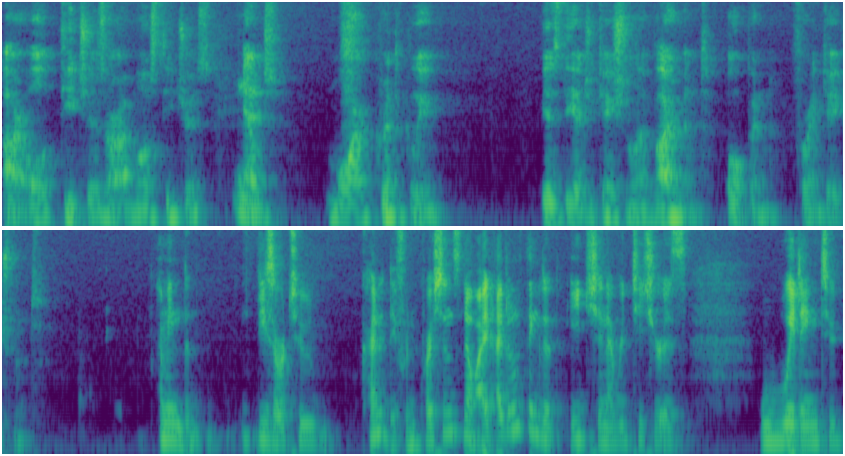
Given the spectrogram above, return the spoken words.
are all teachers or are most teachers? No. And more critically, is the educational environment open for engagement? I mean, the, these are two kind of different questions. No, I, I don't think that each and every teacher is willing to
